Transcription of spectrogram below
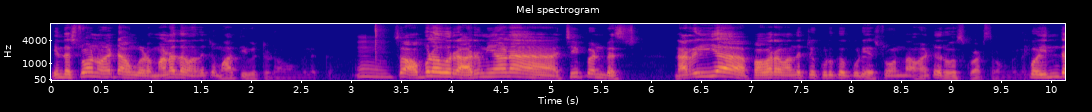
இந்த ஸ்டோன் வந்துட்டு அவங்களோட மனதை வந்துட்டு மாற்றி விட்டுடும் அவங்களுக்கு ம். ஸோ அவ்வளோ ஒரு அருமையான சீப் அண்ட் பெஸ்ட் நிறைய பவரை வந்துட்டு கொடுக்கக்கூடிய ஸ்டோன் தான் வந்துட்டு ரோஸ் குவாட்ஸ் உங்களுக்கு. இப்போ இந்த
